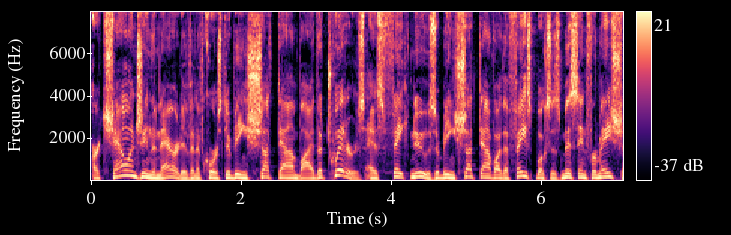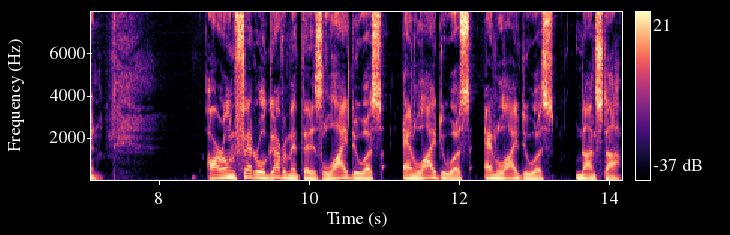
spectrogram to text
are challenging the narrative. And of course, they're being shut down by the Twitters as fake news. They're being shut down by the Facebooks as misinformation. Our own federal government that has lied to us and lied to us and lied to us nonstop.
